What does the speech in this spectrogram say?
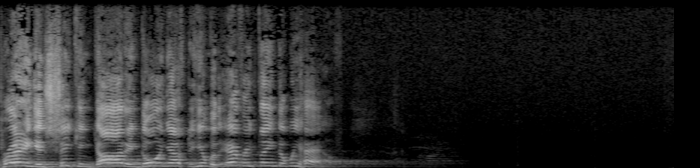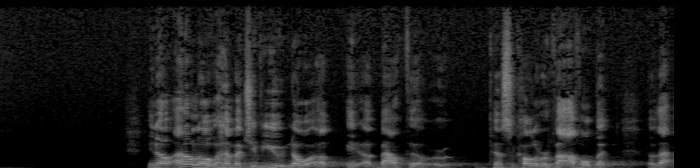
praying and seeking God and going after Him with everything that we have. You know, I don't know how much of you know uh, about the Pensacola revival, but that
